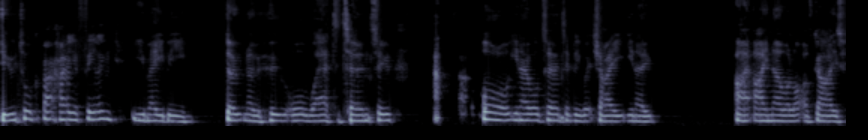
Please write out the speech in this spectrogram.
do talk about how you're feeling. You maybe don't know who or where to turn to. Or you know alternatively which i you know i i know a lot of guys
